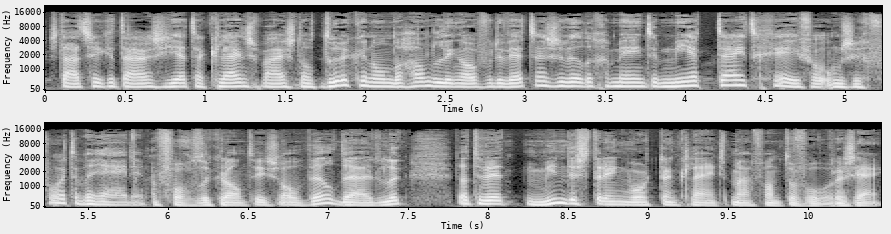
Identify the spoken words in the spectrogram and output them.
Staatssecretaris Jetta Kleinsma is nog druk in onderhandeling over de wet... en ze wil de gemeente meer tijd geven om zich voor te bereiden. Volgens de krant is al wel duidelijk dat de wet minder streng wordt... dan Kleinsma van tevoren zei.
